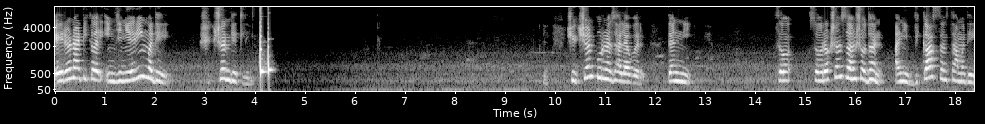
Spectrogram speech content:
एरोनॉटिकल इंजिनिअरिंगमध्ये शिक्षण घेतले. शिक्षण पूर्ण झाल्यावर त्यांनी स संरक्षण संशोधन आणि विकास संस्थामध्ये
